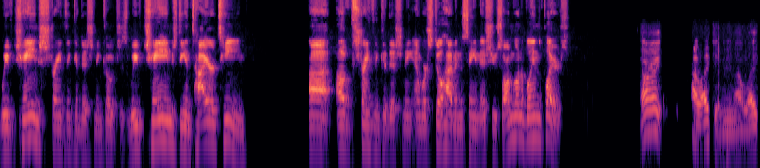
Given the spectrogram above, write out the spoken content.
We've changed strength and conditioning coaches. We've changed the entire team uh, of strength and conditioning, and we're still having the same issue. So I'm going to blame the players. All right. I like it, man. I like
